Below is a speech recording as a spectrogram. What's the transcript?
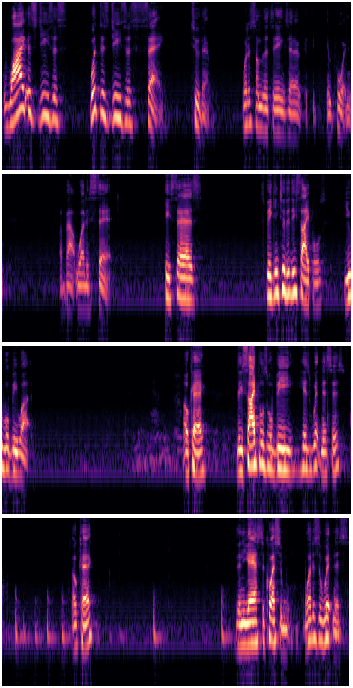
why does Jesus, what does Jesus say to them? What are some of the things that are important about what is said? He says, speaking to the disciples, you will be what? Okay. Disciples will be his witnesses. Okay. Then you ask the question what is a witness?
